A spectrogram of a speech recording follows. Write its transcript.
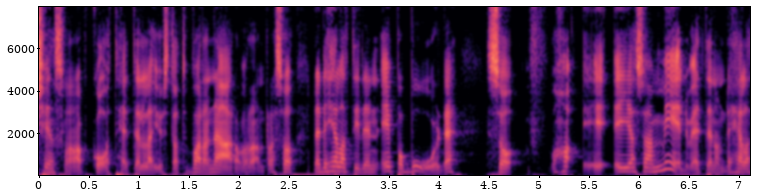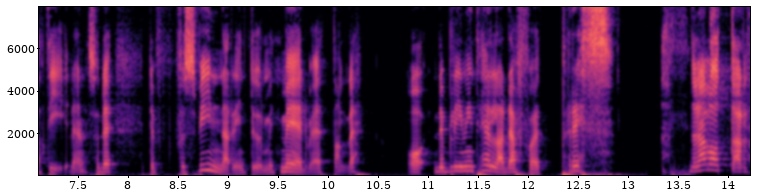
känslan av kåthet eller just att vara nära varandra. Så när det hela tiden är på bordet så är jag så här medveten om det hela tiden. Så det, det försvinner inte ur mitt medvetande. Och det blir inte heller därför ett press. Det där låter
